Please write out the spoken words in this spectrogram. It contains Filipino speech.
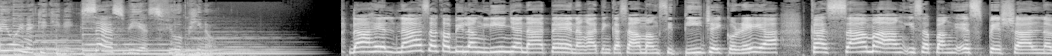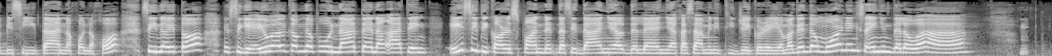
Kayo'y nakikinig sa SBS Filipino. Dahil nasa kabilang linya natin ang ating kasamang si TJ Korea kasama ang isa pang espesyal na bisita. Nako nako, sino ito? Sige, i-welcome na po natin ang ating ACT correspondent na si Daniel Delenya kasama ni TJ Korea. Magandang morning sa inyong dalawa.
